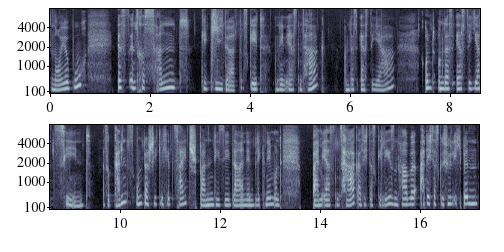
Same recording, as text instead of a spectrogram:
neue Buch, ist interessant gegliedert. Es geht um den ersten Tag, um das erste Jahr und um das erste Jahrzehnt. Also ganz unterschiedliche Zeitspannen, die Sie da in den Blick nehmen. Und beim ersten Tag, als ich das gelesen habe, hatte ich das Gefühl, ich bin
